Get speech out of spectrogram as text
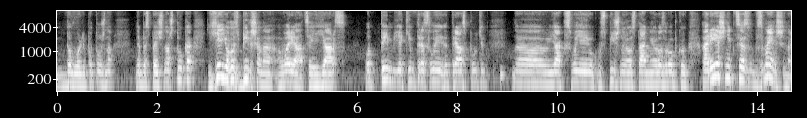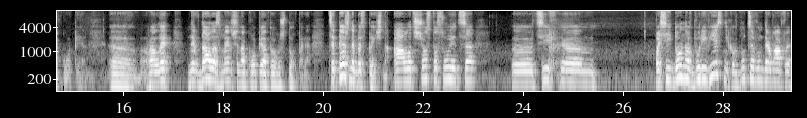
доволі потужна, небезпечна штука. Є його збільшена варіація Ярс. От тим, яким трясли, тряс Путін, е, як своєю успішною останньою розробкою. Орешник це зменшена копія, е, але невдала зменшена копія того ж тополя. Це теж небезпечно. А от що стосується е, цих е, Посейдонов бурєвєсніків, ну це вундервафи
